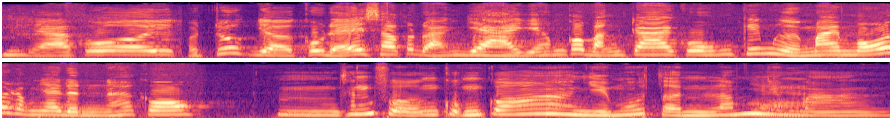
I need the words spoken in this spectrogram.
Dạ cô ơi hồi trước giờ cô để sao cái đoạn dài vậy? Không có bạn trai cô không kiếm người mai mối trong gia đình hả cô? Ừm, Khánh Phượng cũng có nhiều mối tình lắm Dạ. Nhưng mà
